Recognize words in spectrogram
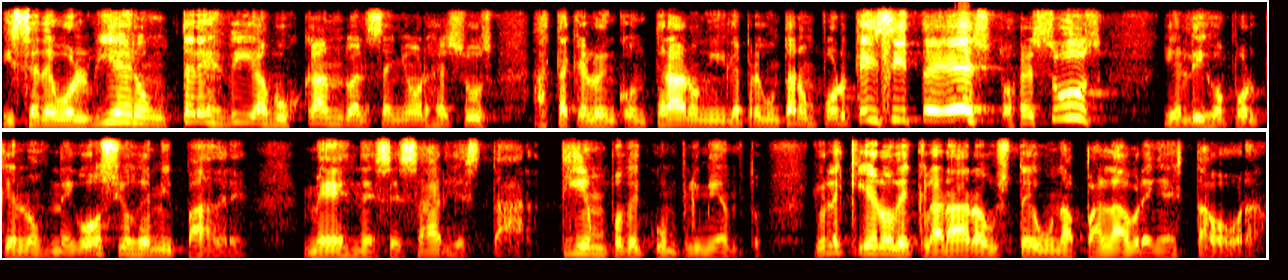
Y se devolvieron tres días buscando al Señor Jesús hasta que lo encontraron y le preguntaron, ¿por qué hiciste esto, Jesús? Y él dijo, porque en los negocios de mi Padre me es necesario estar. Tiempo de cumplimiento. Yo le quiero declarar a usted una palabra en esta hora.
